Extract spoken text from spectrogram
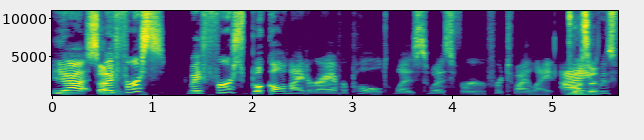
Yeah, the my one. first my first book all nighter I ever pulled was was for for Twilight. Was I it? was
